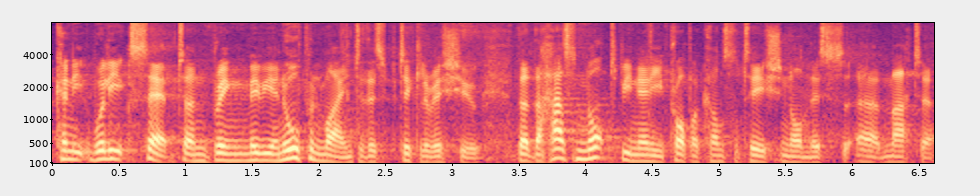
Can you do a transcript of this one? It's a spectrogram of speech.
can he, will he accept and bring maybe an open mind to this particular issue that there has not been any proper consultation on this uh, matter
